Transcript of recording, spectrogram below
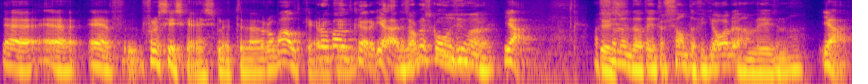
Eh, Francisca is met Rob Oudkerk. Rob Oudkerk, ja, dat is ook een schoonzoon van hem. Ja, Wat Dus- zullen dat interessante verjaardag gaan wezen? hè? Ja,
